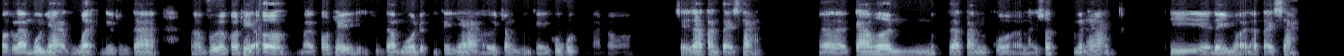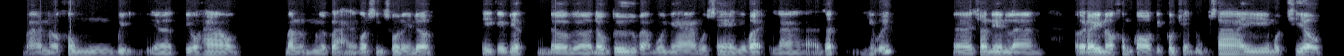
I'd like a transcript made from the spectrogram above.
Hoặc là mua nhà cũng vậy nếu chúng ta uh, vừa có thể ở mà có thể chúng ta mua được những cái nhà ở trong những cái khu vực mà nó sẽ gia tăng tài sản uh, cao hơn mức gia tăng của lãi suất ngân hàng thì đấy gọi là tài sản và nó không bị uh, tiêu hao mà ngược lại nó còn sinh sôi nảy nở. Thì cái việc đầu, ờ, đầu tư và mua nhà mua xe như vậy là rất hữu ích. Uh, cho nên là ở đây nó không có cái câu chuyện đúng sai một chiều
